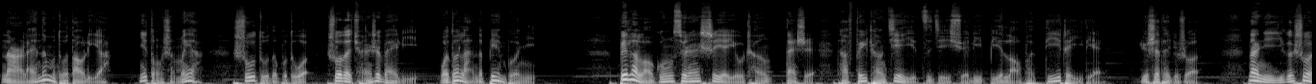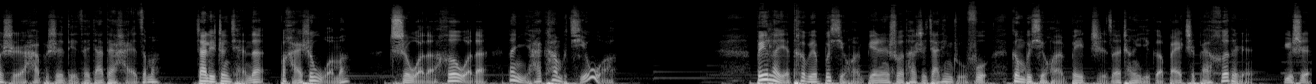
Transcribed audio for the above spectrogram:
哪来那么多道理啊？你懂什么呀？书读的不多，说的全是歪理，我都懒得辩驳你。”贝拉老公虽然事业有成，但是他非常介意自己学历比老婆低这一点，于是他就说：“那你一个硕士还不是得在家带孩子吗？家里挣钱的不还是我吗？吃我的喝我的，那你还看不起我？”贝拉也特别不喜欢别人说她是家庭主妇，更不喜欢被指责成一个白吃白喝的人。于是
